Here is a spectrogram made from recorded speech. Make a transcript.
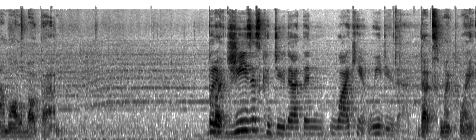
I'm all about that. But, But- if Jesus could do that, then why can't we do that? That's my point.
